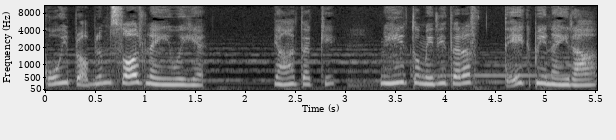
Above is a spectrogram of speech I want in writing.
कोई प्रॉब्लम सॉल्व नहीं हुई है। यहाँ तक कि मिहिर तो मेरी तरफ़ देख भी नहीं रहा।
